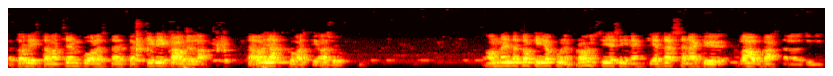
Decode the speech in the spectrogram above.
Ja todistavat sen puolesta, että kivikaudella täällä on jatkuvasti asuttu. On meiltä toki jokunen pronssiesinekin ja tässä näkyy laukaasta löytynyt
